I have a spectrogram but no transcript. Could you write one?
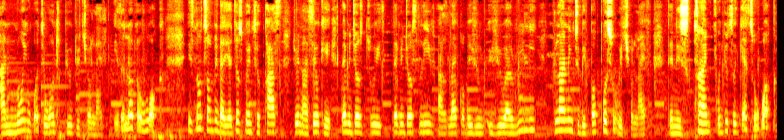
and knowing what you want to build with your life is a lot of work. It's not something that you're just going to pass during and say, okay, let me just do it, let me just live as life comes. If you if you are really planning to be purposeful with your life, then it's time for you to get to work.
